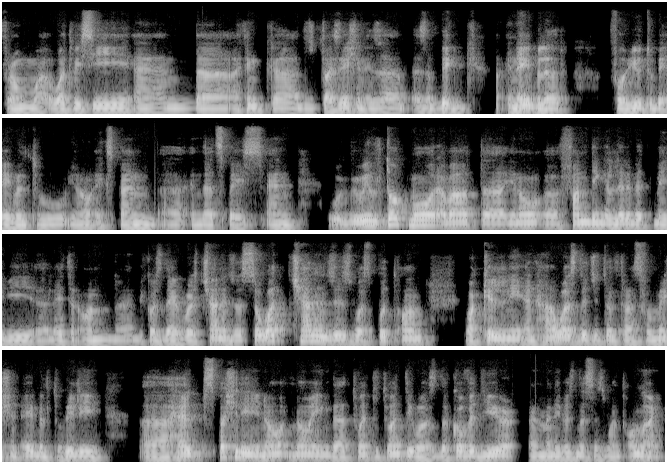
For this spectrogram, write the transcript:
from what we see, and uh, I think uh, digitization is a is a big enabler for you to be able to you know expand uh, in that space. And we will talk more about uh, you know uh, funding a little bit maybe uh, later on because there were challenges. So what challenges was put on wakilni and how was digital transformation able to really uh, help especially you know knowing that 2020 was the covid year and many businesses went online.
